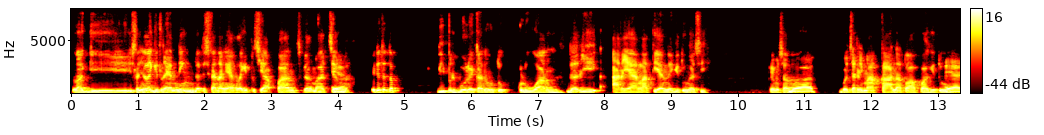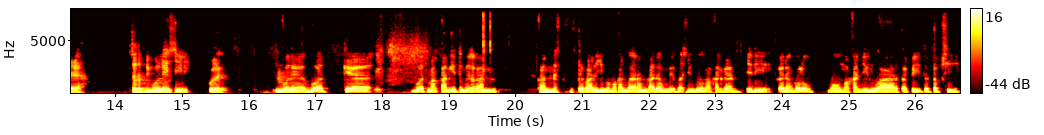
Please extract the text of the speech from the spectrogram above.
lagi istilahnya lagi training berarti sekarang ya lagi persiapan segala macam. Iya. Nah, itu tetap diperbolehkan untuk keluar dari area latihannya gitu nggak sih? Kayak misalnya buat, buat cari makan atau apa gitu. iya Tetap boleh diboleh. sih Boleh. Hmm. boleh buat kayak buat makan gitu misalkan kan setiap hari juga makan bareng kadang bebas juga makan kan jadi kadang kalau mau makan di luar tapi tetap sih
